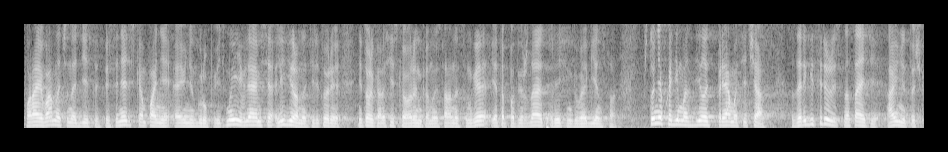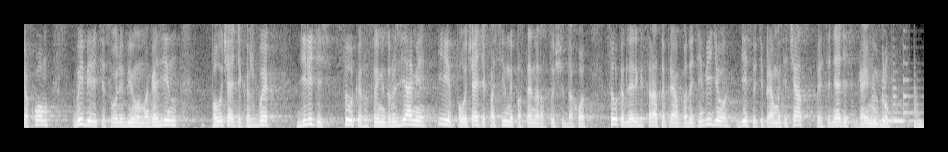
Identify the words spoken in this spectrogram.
Пора и вам начинать действовать. Присоединяйтесь к компании iUnit Group, ведь мы являемся лидером на территории не только российского рынка, но и стран СНГ, и это подтверждают рейтинговые агентства. Что необходимо сделать прямо сейчас? Зарегистрируйтесь на сайте iunit.com, выберите свой любимый магазин, получайте кэшбэк, делитесь ссылкой со своими друзьями и получайте пассивный постоянно растущий доход. Ссылка для регистрации прямо под этим видео. Действуйте прямо сейчас, присоединяйтесь к iUnit Group.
